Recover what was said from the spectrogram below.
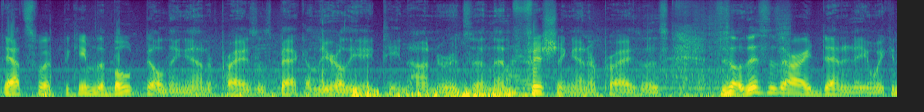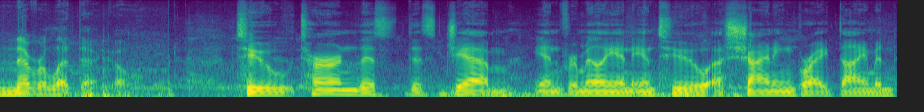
That's what became the boat building enterprises back in the early 1800s, and then fishing enterprises. So this is our identity. We can never let that go to turn this, this gem in Vermilion into a shining bright diamond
